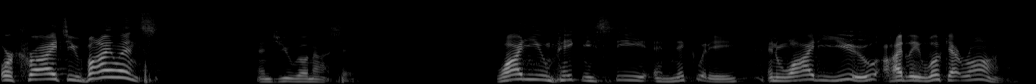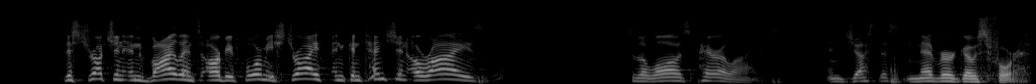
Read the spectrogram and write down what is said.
Or cry to you, violence, and you will not save. Why do you make me see iniquity? And why do you idly look at wrong? Destruction and violence are before me, strife and contention arise. So the law is paralyzed, and justice never goes forth.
